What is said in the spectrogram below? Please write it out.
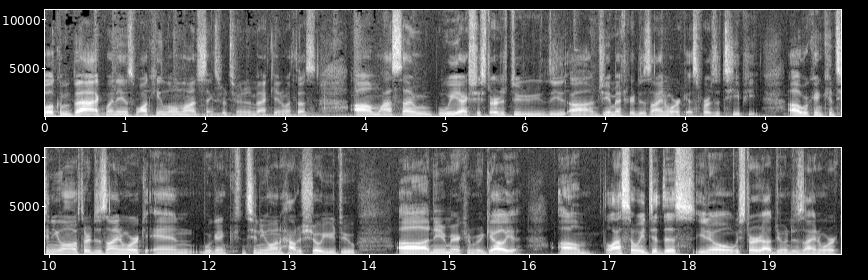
Welcome back. My name is Juaquin Lonelodge. Thanks for tuning back in with us. Um, last time we actually started to do the uh, geometric design work as far as the teepee. Uh, we're going to continue on with our design work and we're going to continue on how to show you do uh, Native American regalia. Um, the last time we did this, you know, we started out doing design work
